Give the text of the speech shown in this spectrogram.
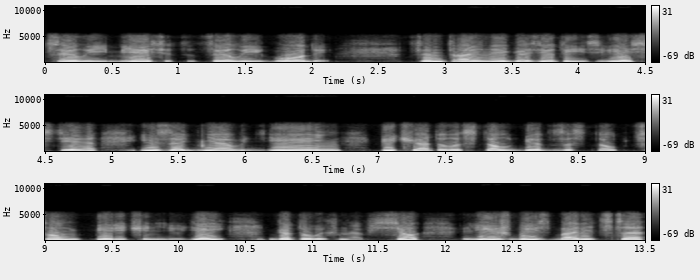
Целые месяцы, целые годы центральная газета «Известия» изо дня в день печатала столбец за столбцом перечень людей, готовых на все, лишь бы избавиться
